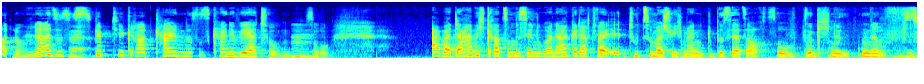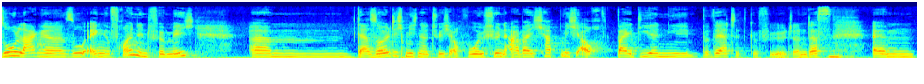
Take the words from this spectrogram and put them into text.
Ordnung. Ne? Also es, ist, es gibt hier gerade kein, das ist keine Wertung. So. Aber da habe ich gerade so ein bisschen drüber nachgedacht, weil du zum Beispiel, ich meine, du bist jetzt auch so wirklich eine, eine so lange, so enge Freundin für mich. Ähm, da sollte ich mich natürlich auch wohlfühlen, aber ich habe mich auch bei dir nie bewertet gefühlt. Und das ähm,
